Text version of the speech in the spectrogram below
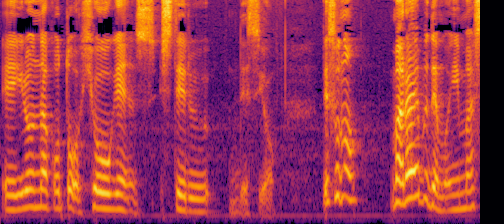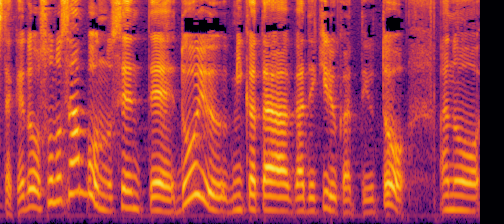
えー、いろんなことを表現してるんですよ。で、そのまあライブでも言いましたけど、その3本の線ってどういう見方ができるかっていうと、あの、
